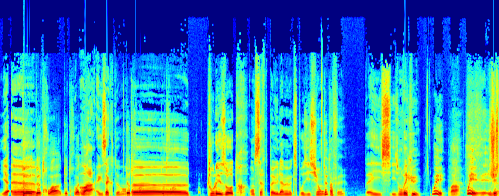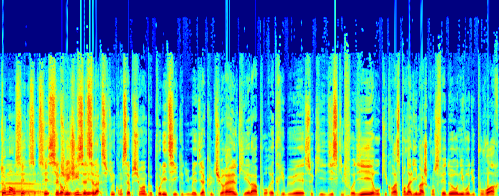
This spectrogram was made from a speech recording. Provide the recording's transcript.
Il y a, euh, deux, deux, trois, deux, trois. Voilà, exactement. Deux, trois. Euh, Tous les autres ont certes pas eu la même exposition. Tout à fait. Ben, ils, ils ont vécu. Oui, Voilà. oui, justement, c'est- Euh, c'est l'origine. C'est des- une conception un peu politique du média culturel qui est là pour rétribuer ceux qui disent ce qu'il faut dire ou qui correspondent à l'image qu'on se fait d'eux au niveau du pouvoir.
